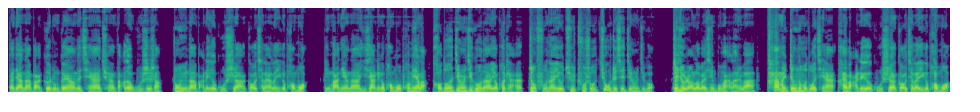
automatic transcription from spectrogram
大家呢把各种各样的钱全砸到股市上，终于呢把这个股市啊搞起来了一个泡沫。零八年呢一下这个泡沫破灭了，好多金融机构呢要破产，政府呢又去出手救这些金融机构，这就让老百姓不满了，是吧？他们挣那么多钱，还把这个股市啊搞起来一个泡沫，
